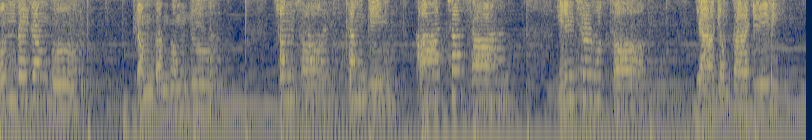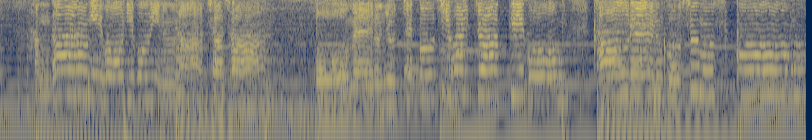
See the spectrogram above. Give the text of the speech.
한별장군 평강공주 전설 담긴 아차산 일출부터 야경까지 한강이 훤히 보이는 아차산. 봄에는 유채꽃이 활짝 피고 가을에는 코스모스 꽃.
